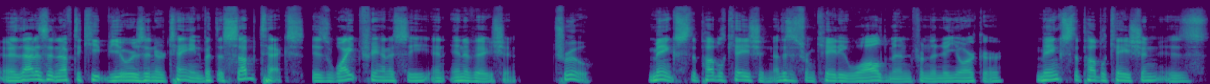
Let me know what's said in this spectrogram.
And that is enough to keep viewers entertained. But the subtext is white fantasy and innovation. True. Minx, the publication, now this is from Katy Waldman from the New Yorker. Minx, the publication, is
